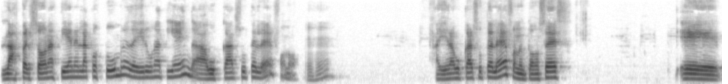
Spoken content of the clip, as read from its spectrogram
las personas tienen la costumbre de ir a una tienda a buscar su teléfono. A ir a buscar su teléfono. Entonces, eh,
